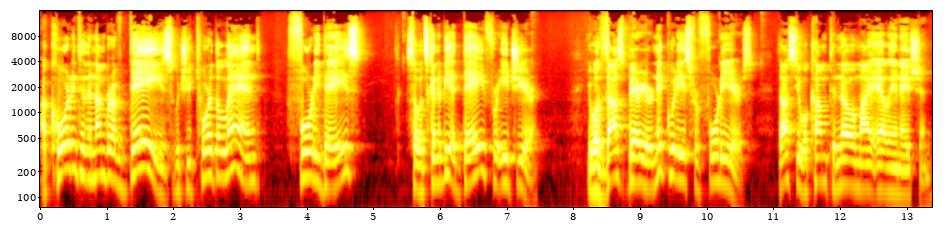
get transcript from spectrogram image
According to the number of days which you toured the land, 40 days. So it's going to be a day for each year. You will thus bear your iniquities for 40 years. Thus you will come to know my alienation.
